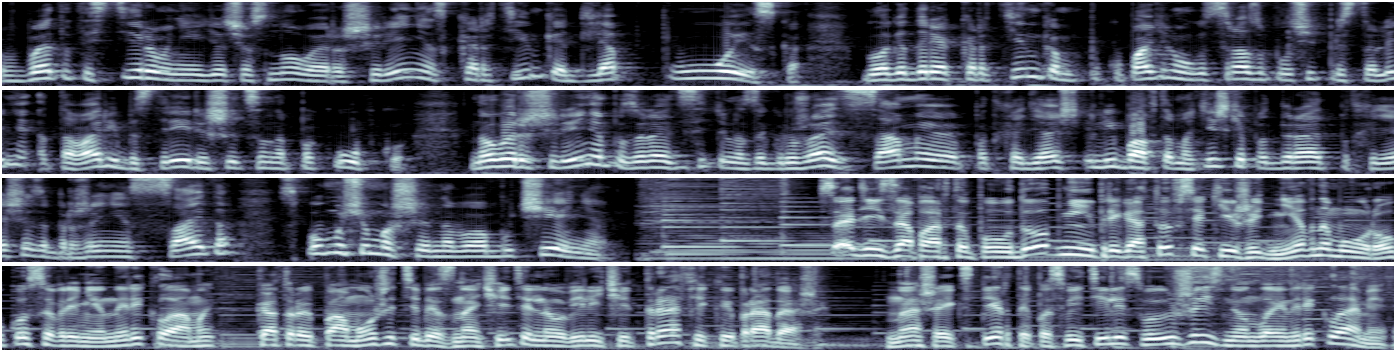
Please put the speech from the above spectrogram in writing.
В бета-тестировании идет сейчас новое расширение с картинкой для поиска. Благодаря картинкам покупатели могут сразу получить представление о товаре и быстрее решиться на покупку. Новое расширение позволяет действительно загружать самые подходящие, либо автоматически подбирает подходящее изображение с сайта с помощью машинного обучения. Садись за парту поудобнее и приготовься к ежедневному уроку современной рекламы, который поможет тебе значительно увеличить трафик и продажи. Наши эксперты посвятили свою жизнь онлайн-рекламе,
